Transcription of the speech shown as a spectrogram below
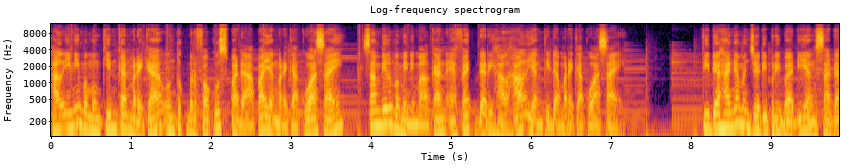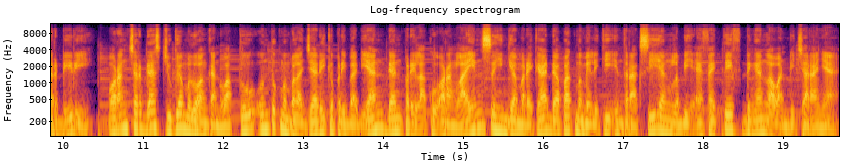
hal ini memungkinkan mereka untuk berfokus pada apa yang mereka kuasai, sambil meminimalkan efek dari hal-hal yang tidak mereka kuasai. Tidak hanya menjadi pribadi yang sadar diri, orang cerdas juga meluangkan waktu untuk mempelajari kepribadian dan perilaku orang lain sehingga mereka dapat memiliki interaksi yang lebih efektif dengan lawan bicaranya.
